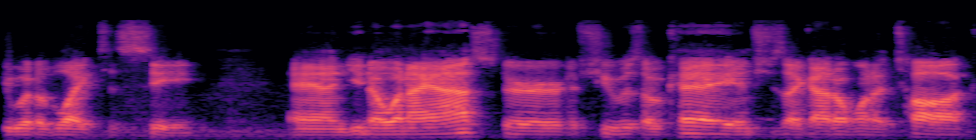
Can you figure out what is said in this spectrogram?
she would have liked to see. And you know, when I asked her if she was okay, and she's like, "I don't want to talk,"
